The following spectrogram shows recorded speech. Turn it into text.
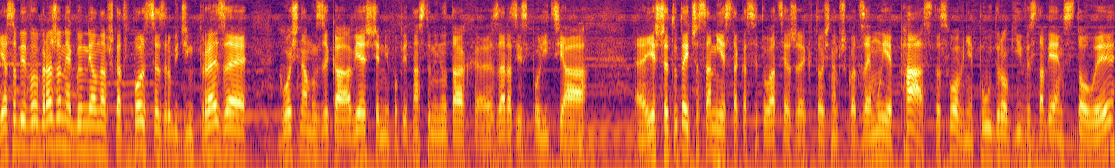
Ja sobie wyobrażam, jakbym miał na przykład w Polsce zrobić imprezę, głośna muzyka, a wierzcie mi, po 15 minutach e, zaraz jest policja. E, Jeszcze tutaj czasami jest taka sytuacja, że ktoś na przykład zajmuje pas, dosłownie pół drogi, wystawiałem stoły,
